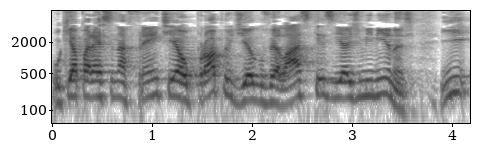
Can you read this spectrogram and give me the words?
O que aparece na frente é o próprio Diego Velázquez e as meninas. E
